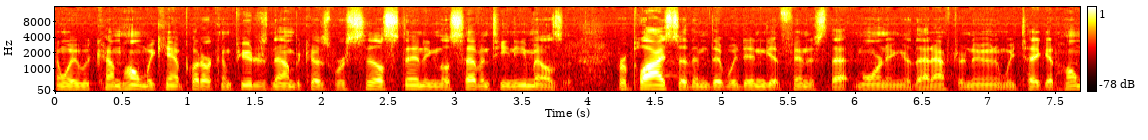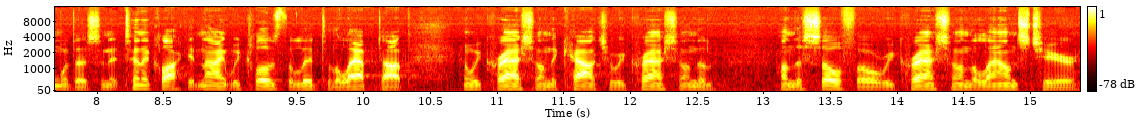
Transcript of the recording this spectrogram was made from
And when we come home, we can't put our computers down because we're still sending those 17 emails, replies to them that we didn't get finished that morning or that afternoon. And we take it home with us. And at 10 o'clock at night, we close the lid to the laptop and we crash on the couch or we crash on the, on the sofa or we crash on the lounge chair.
